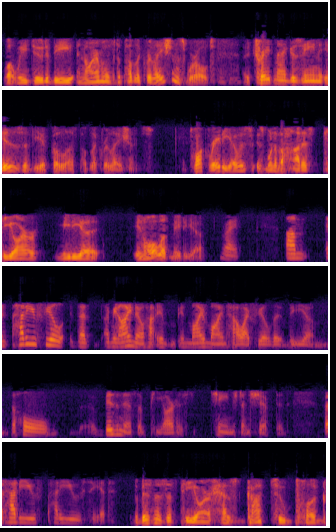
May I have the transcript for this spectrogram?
what we do to be an arm of the public relations world. Mm-hmm. A trade magazine is a vehicle of public relations. Talk radio is, is one of the hottest PR media in all of media. Right. Um, and how do you feel that? I mean, I know how in, in my mind how I feel that the um, the whole business of PR has changed and shifted. But how do you how do you see it? The business of PR has got to plug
